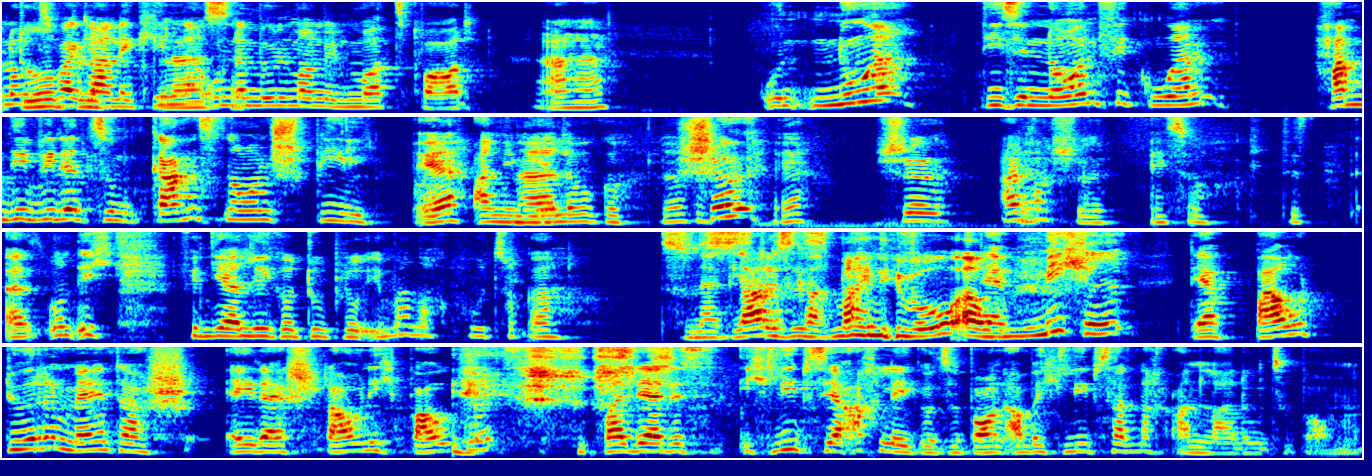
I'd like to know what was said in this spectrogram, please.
Duplo, zwei kleine Kinder Klasse. und der Müllmann mit Mordsbart. Aha. Und nur diese neuen Figuren haben die wieder zum ganz neuen Spiel Ja, na, animiert. Logo. Logo. Schön. Ja, Schön, einfach schön. ist so. Das, äh, und ich finde ja Lego Duplo immer noch gut sogar. Das, Na ist- klar, das das ist mein Niveau auch. Der Michel, der baut Dürme, der, ey, der erstaunlich Bauklotz, weil der das, ich lieb's ja auch Lego zu bauen, aber ich lieb's halt nach Anleitung zu bauen. Ne?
